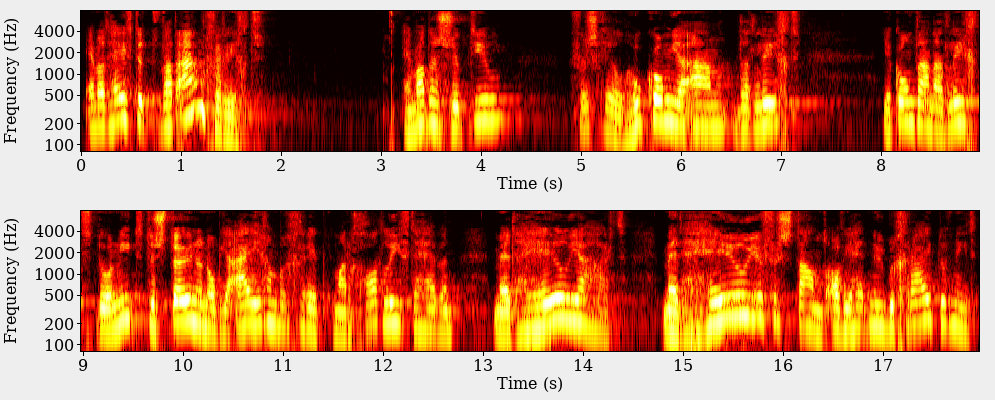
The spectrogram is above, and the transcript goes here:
En wat heeft het wat aangericht? En wat een subtiel verschil. Hoe kom je aan dat licht? Je komt aan dat licht door niet te steunen op je eigen begrip, maar God lief te hebben met heel je hart, met heel je verstand, of je het nu begrijpt of niet,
